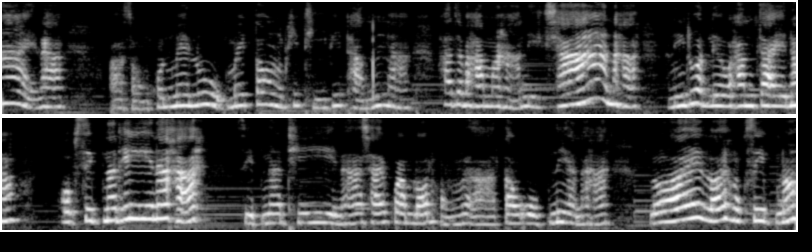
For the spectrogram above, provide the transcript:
ง่าย ๆนะคะสองคนแม่ลูกไม่ต้องพิถีพิถันนะคะ ถ้าจะมาทำอาหารอีกช้านะคะ อันนี้รวดเร็วทันใจเนาะอบ 10 นาทีนะคะ 10 นาทีนะคะ ใช้ความร้อนของเตาอบเนี่ยนะคะร้อยร้อยหกสิบเนาะ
